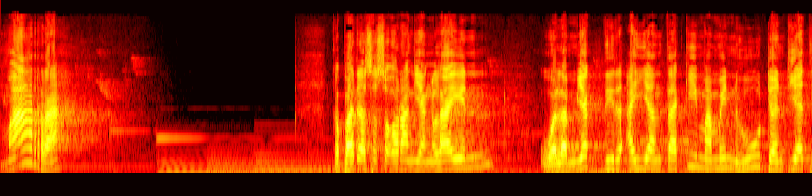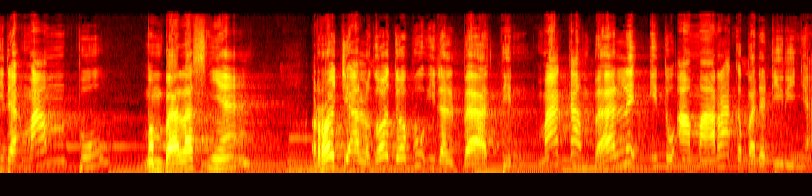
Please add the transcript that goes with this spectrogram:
marah kepada seseorang yang lain walam yakdir ayyantaki maminhu dan dia tidak mampu membalasnya. Rojal godobu idal batin. Maka balik itu amarah kepada dirinya.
